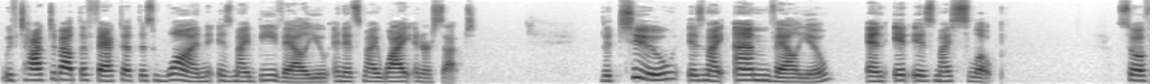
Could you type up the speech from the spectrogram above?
we've talked about the fact that this 1 is my b value and it's my y-intercept. The 2 is my m value and it is my slope. So if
